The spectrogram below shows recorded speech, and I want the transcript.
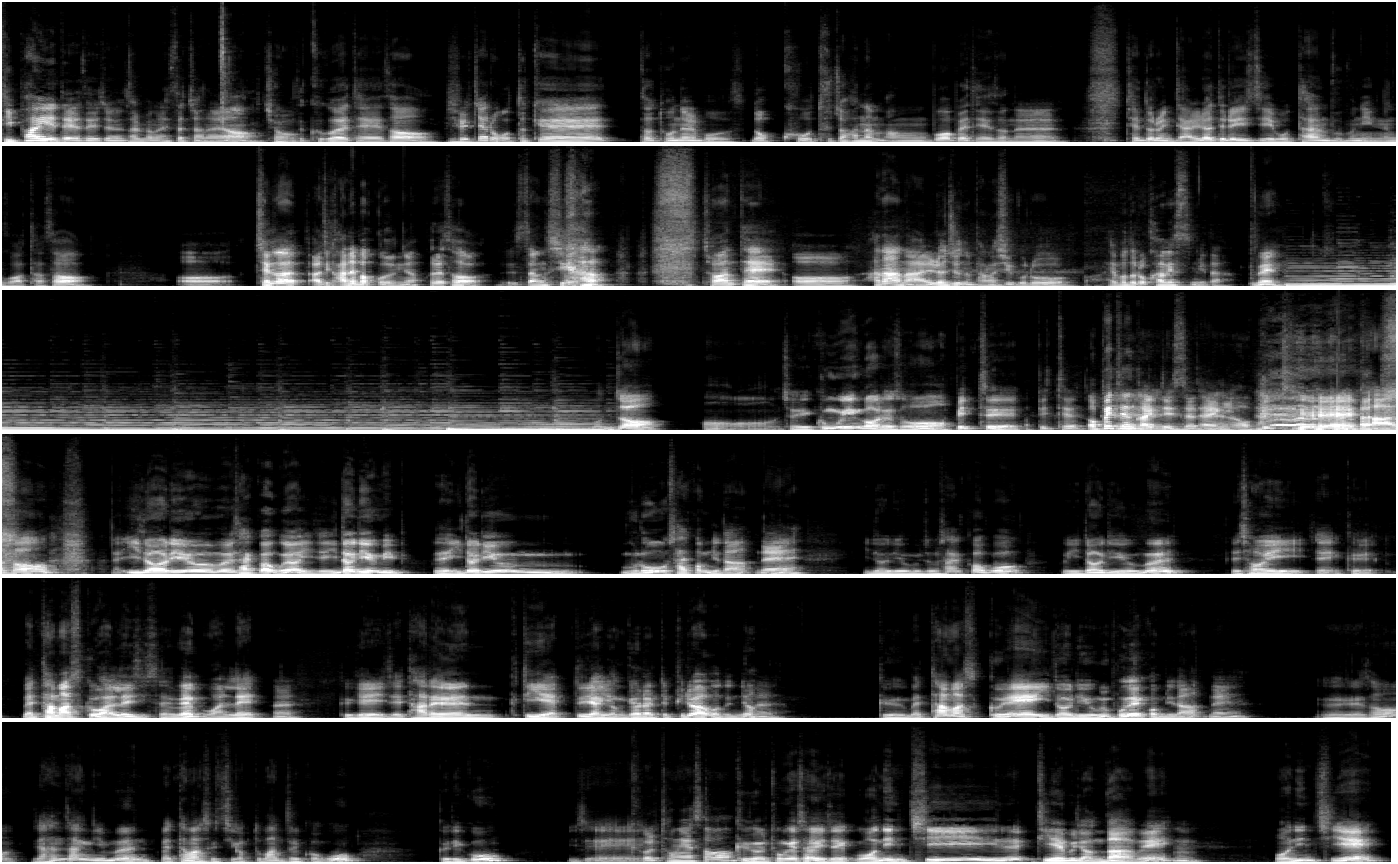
디파이에 대해서 예전에 설명을 했었잖아요. 그쵸. 그거에 대해서 음. 실제로 어떻게 해서 돈을 뭐 넣고 투자하는 방법에 대해서는 제대로 이제 알려드리지 못하는 부분이 있는 것 같아서 어 제가 아직 안 해봤거든요. 그래서 쌍 씨가 저한테 어 하나하나 알려주는 방식으로 해보도록 하겠습니다. 네. 먼저 어, 저희 국무인 거래소 업비트 업비트 업비트는 네, 가입돼 있어요, 다행히. 네, 업비트에 가서 이더리움을 살 거고요. 이제 이더리움이 네, 이더리움으로 살 겁니다. 네. 이더리움을 좀 살 거고 그 이더리움을 이제 저희 이제 그 메타마스크 wallet이 있어요. 웹 wallet. 네. 그게 이제 다른 D 앱들이랑 연결할 때 필요하거든요. 네. 그 메타마스크에 이더리움을 보낼 겁니다. 네. 그래서 이제 한상님은 메타마스크 지갑도 만들 거고 그리고 이제 그걸 통해서 그걸 통해서 이제 원인치 디앱을 연 다음에 음. 원인치에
